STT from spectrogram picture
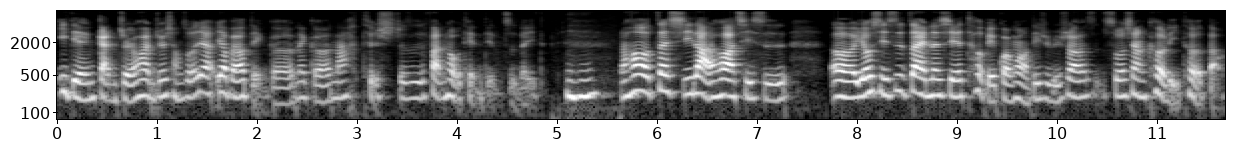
一点感觉的话，你就想说要要不要点个那个 nachtisch，就是饭后甜点之类的。嗯哼，然后在希腊的话，其实呃，尤其是在那些特别观光的地区，比如说说像克里特岛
